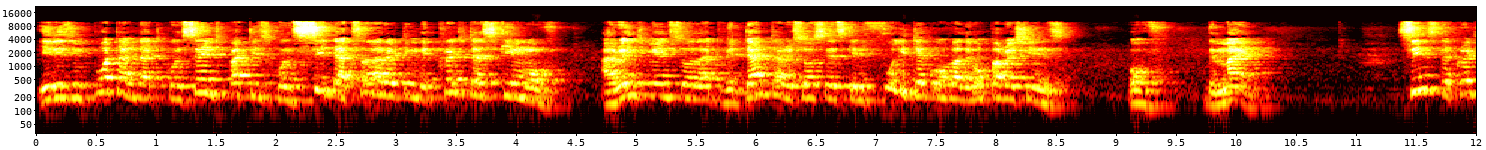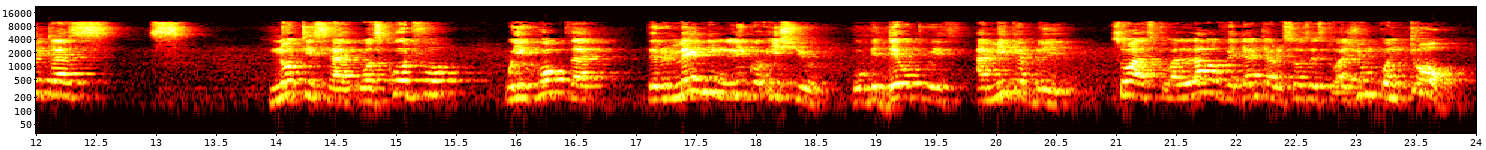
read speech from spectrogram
It is important that concerned parties consider accelerating the creditor scheme of arrangement so that Vedanta Resources can fully take over the operations of the mine. Since the creditors' notice was called for, we hope that the remaining legal issue will be dealt with amicably so as to allow Vedanta Resources to assume control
